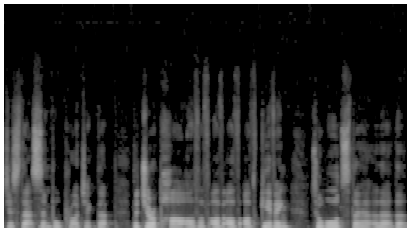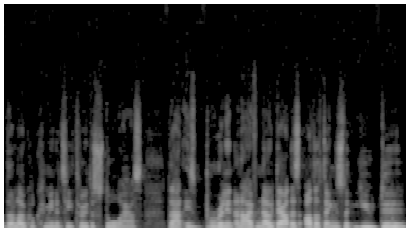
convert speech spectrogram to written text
just that simple project that, that you're a part of, of, of, of, of giving towards the, the, the, the local community through the storehouse. That is brilliant. And I've no doubt there's other things that you do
